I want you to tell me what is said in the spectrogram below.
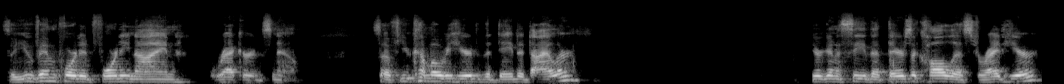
So you've imported 49 records now. So if you come over here to the data dialer, you're going to see that there's a call list right here,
